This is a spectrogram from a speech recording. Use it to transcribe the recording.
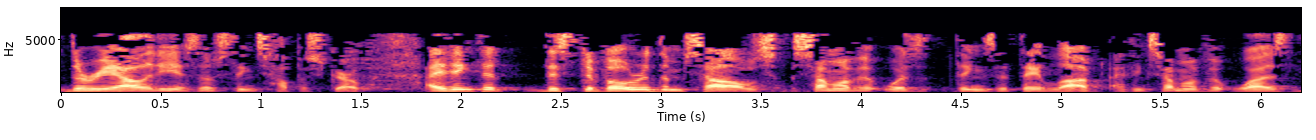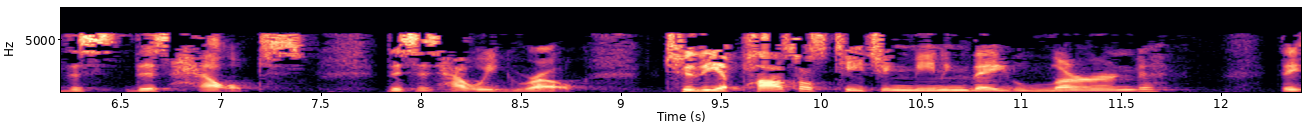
the reality is those things help us grow. I think that this devoted themselves, some of it was things that they loved. I think some of it was this, this helps. This is how we grow. To the apostles' teaching, meaning they learned, they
